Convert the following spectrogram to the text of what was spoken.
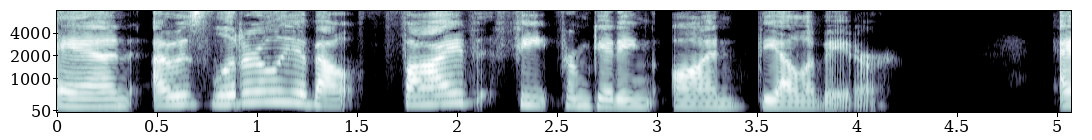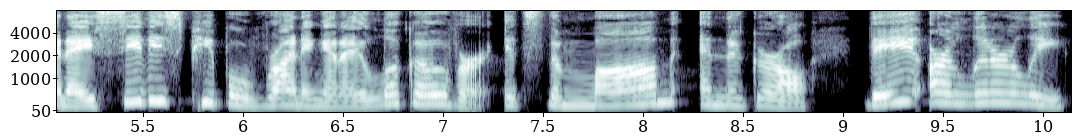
and I was literally about five feet from getting on the elevator. And I see these people running and I look over. It's the mom and the girl. They are literally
